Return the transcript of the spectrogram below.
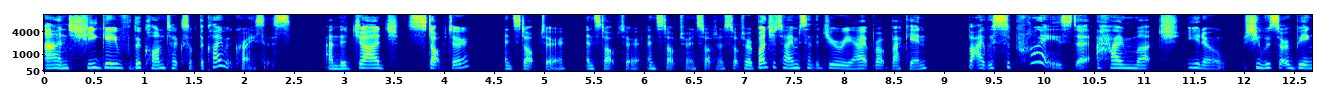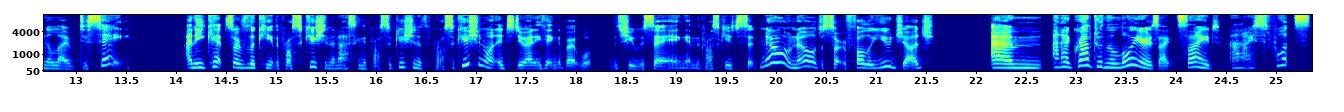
And she gave the context of the climate crisis. And the judge stopped her and stopped her and stopped her and stopped her and stopped her and stopped her a bunch of times, sent the jury out, brought back in. But I was surprised at how much, you know, she was sort of being allowed to say. And he kept sort of looking at the prosecution and asking the prosecution if the prosecution wanted to do anything about what she was saying. And the prosecutor said, no, no, I'll just sort of follow you, judge. Um, and I grabbed one of the lawyers outside and I said, what's,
